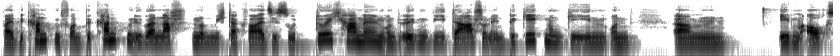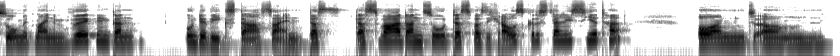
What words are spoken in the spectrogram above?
bei Bekannten von Bekannten übernachten und mich da quasi so durchhangeln und irgendwie da schon in Begegnung gehen und ähm, eben auch so mit meinem Wirken dann unterwegs da sein. Das, das war dann so das, was sich rauskristallisiert hat. Und ähm,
